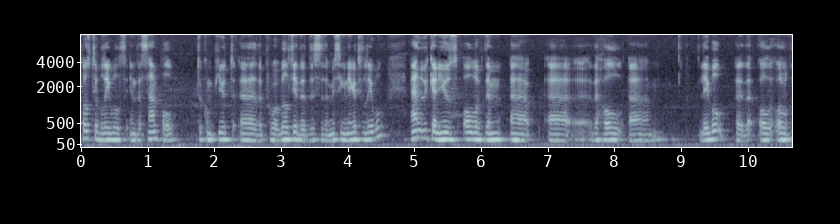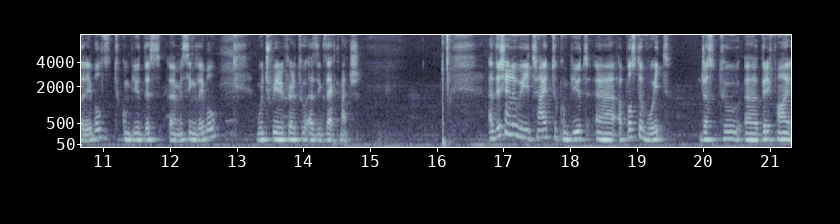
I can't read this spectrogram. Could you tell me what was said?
positive labels in the sample to compute uh, the probability that this is the missing negative label. And we can use all of them, uh, uh the whole um, label, uh, the, all, all of the labels to compute this uh, missing label, which we refer to as exact match. Additionally, we tried to compute uh, a positive weight just to uh, verify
